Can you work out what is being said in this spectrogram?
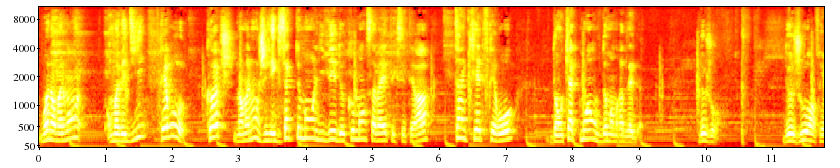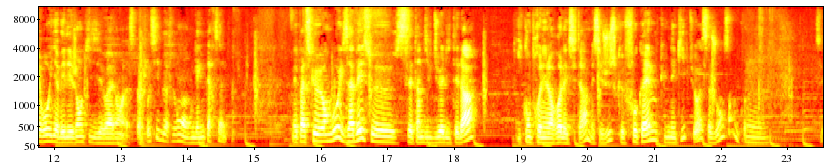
Moi, normalement, on m'avait dit, frérot, coach, normalement, j'ai exactement l'idée de comment ça va être, etc. T'inquiète, frérot, dans 4 mois, on te demandera de l'aide. Deux jours. Deux jours, frérot, il y avait des gens qui disaient, ouais, non, c'est pas possible, frérot, on gagne personne. Mais parce que, gros, ils avaient ce- cette individualité-là, ils comprenaient leur rôle, etc. Mais c'est juste qu'il faut quand même qu'une équipe, tu vois, ça joue ensemble, quoi. C'est-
